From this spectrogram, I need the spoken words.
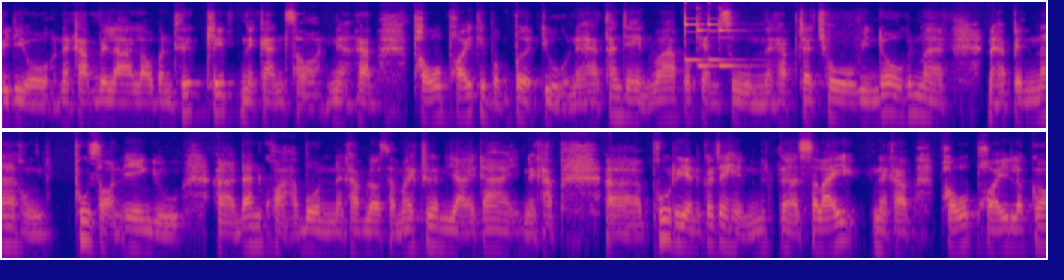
วิดีโอนะครับเวลาเราบันทึกคลิปในการสอนเนี่ยครับ PowerPoint ที่ผมเปิดอยู่นะฮะท่านจะเห็นว่าโปรแกรม Zoom นะครับจะโชว์วินโดว์ขึ้นมานะครับเป็นหน้าของ ผู้สอนเองอยู่ด้านขวาบนนะครับ เราสามารถเคลื่อนย้ายได้นะครับผู้เรียนก็จะเห็นสไลด์นะครับ PowerPoint แล้วก็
